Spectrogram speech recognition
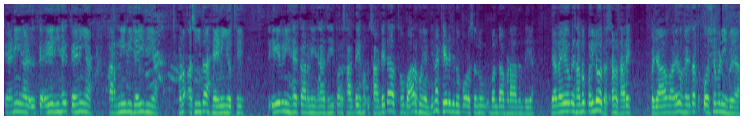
ਕਹਿਣੀ ਇਹ ਨਹੀਂ ਹੈ, ਕਹਿਣੀ ਆ, ਕਰਨੀ ਵੀ ਚਾਹੀਦੀ ਆ। ਹੁਣ ਅਸੀਂ ਤਾਂ ਹੈ ਨਹੀਂ ਉੱਥੇ। ਤੇ ਇਹ ਵੀ ਨਹੀਂ ਹੈ ਕਰ ਨਹੀਂ ਸਕਦੇ ਪਰ ਸਾਡੇ ਸਾਡੇ ਤਾਂ ਹੱਥੋਂ ਬਾਹਰ ਹੋ ਜਾਂਦੀ ਨਾ ਖੇਡ ਜਦੋਂ ਪੁਲਿਸ ਨੂੰ ਬੰਦਾ ਫੜਾ ਦਿੰਦੇ ਆ। ਜਾਂ ਤਾਂ ਇਹ ਹੋਵੇ ਸਾਨੂੰ ਪਹਿਲੋਂ ਦੱਸਣ ਸਾਰੇ, ਪੰਜਾਬ ਵਾਲੇ ਹੋਏ ਤੱਕ ਕੁਝ ਵੀ ਨਹੀਂ ਹੋਇਆ।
